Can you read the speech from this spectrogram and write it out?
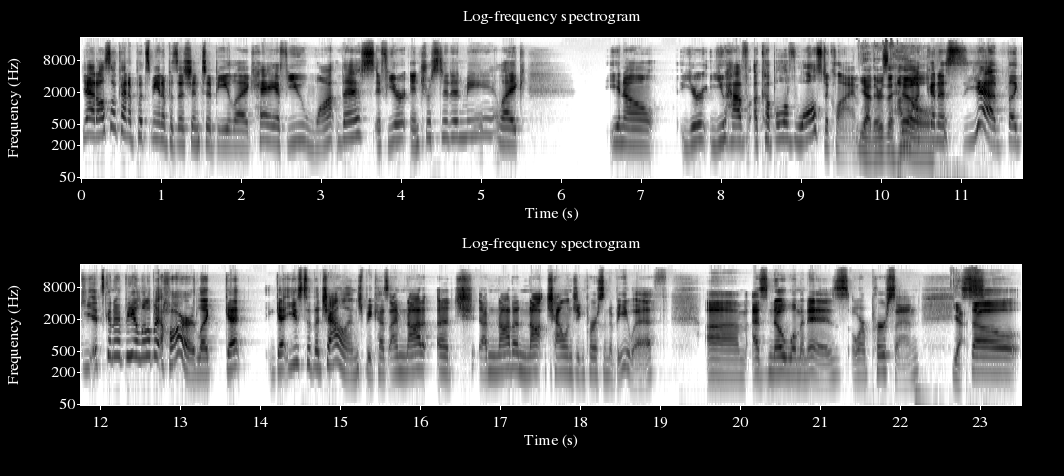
Yeah, it also kind of puts me in a position to be like, hey, if you want this, if you're interested in me, like, you know, you're you have a couple of walls to climb. Yeah, there's a hill. I'm not gonna. Yeah, like it's gonna be a little bit hard. Like get get used to the challenge because I'm not a ch- I'm not a not challenging person to be with, um, as no woman is or person. yes. So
